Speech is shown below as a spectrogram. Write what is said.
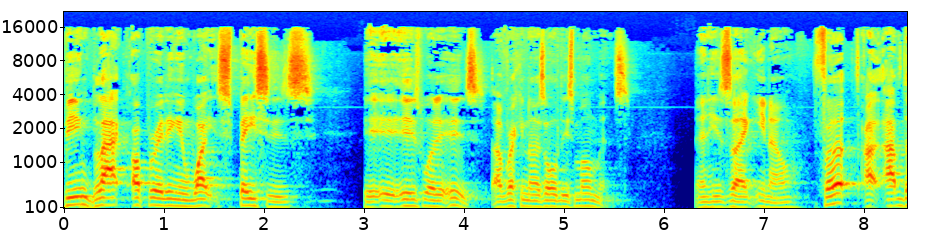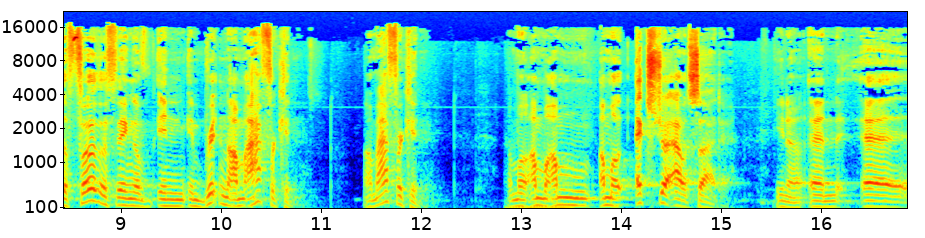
being black operating in white spaces is what it is. I recognize all these moments. And he's like, you know, for, I, I, the further thing of in, in Britain, I'm African. I'm African. I'm a, I'm, I'm, I'm an extra outsider, you know. And uh,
